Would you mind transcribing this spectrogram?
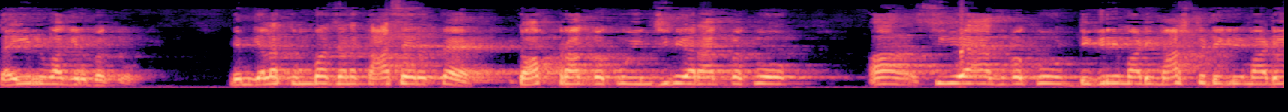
ಧೈರ್ಯವಾಗಿರ್ಬೇಕು. ನಿಮ್ಗೆಲ್ಲ ತುಂಬಾ ಜನಕ್ಕೆ ಆಸೆ ಇರುತ್ತೆ. ಡಾಕ್ಟರ್ ಆಗ್ಬೇಕು ಇಂಜಿನಿಯರ್ ಆಗ್ಬೇಕು. ಸಿ ಎ ಆಗ್ಬೇಕು ಡಿಗ್ರಿ ಮಾಡಿ ಮಾಸ್ಟರ್ ಡಿಗ್ರಿ ಮಾಡಿ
